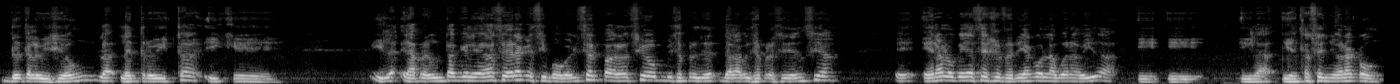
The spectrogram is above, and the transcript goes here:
de televisión la, entrevista y que y la, pregunta que le hace era que si moverse al palacio de la vicepresidencia era lo que ella se refería con la buena vida y, y, y, la, y esta señora con,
